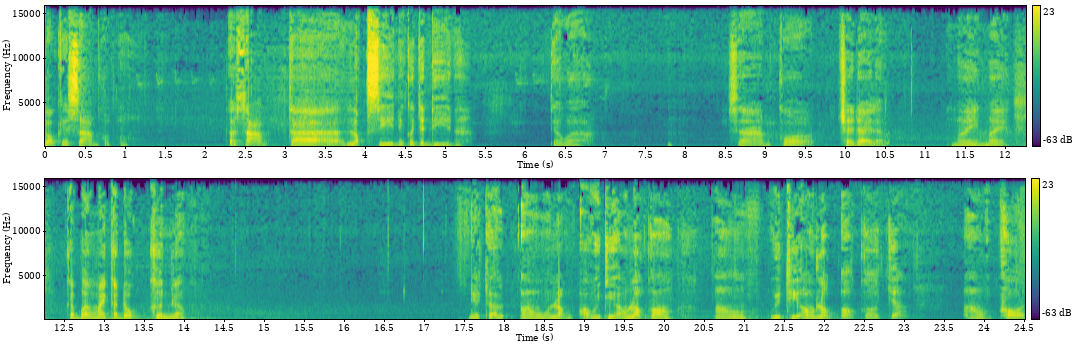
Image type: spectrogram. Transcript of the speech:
ล็อกแค่สามก็พอถ้าสามถ้าล็อกสี่นี่ก็จะดีนะ แต่ว่าสามก็ใช้ได้แล้ว ไม่ไม่กระเบื้องไม่กระดกขึ้นแล้ว เดี๋ยวจะเอาล็อกเอาวิธีเอาล็อกก็ เอาวิธีเอาล็อกออกก็จะเอาคอน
